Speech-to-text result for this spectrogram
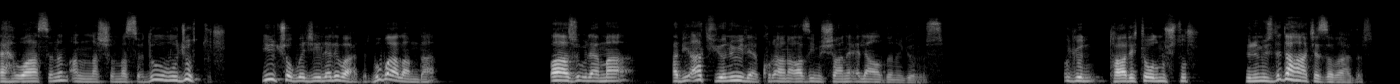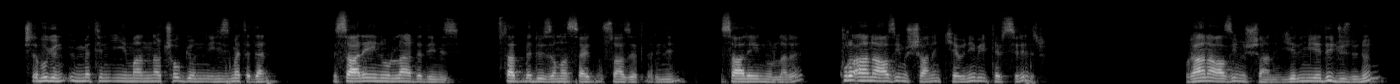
ehvasının anlaşılması du vucuhtur. Birçok vecileri vardır. Bu bağlamda bazı ulema tabiat yönüyle Kur'an-ı Azimüşşan'ı ele aldığını görürüz. Bugün tarihte olmuştur. Günümüzde de hakeza vardır. İşte bugün ümmetin imanına çok yönlü hizmet eden Risale-i Nurlar dediğimiz Üstad Bediüzzaman Said Musa Hazretleri'nin Risale-i Nurları Kur'an-ı Azimüşşan'ın kevni bir tefsiridir. Kur'an-ı Azimüşşan'ın 27 cüzünün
